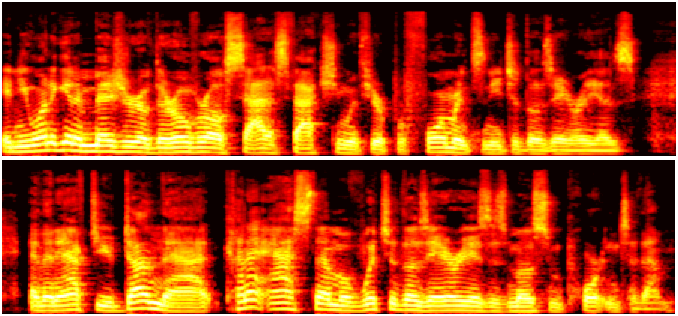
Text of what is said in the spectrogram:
and you want to get a measure of their overall satisfaction with your performance in each of those areas. And then after you've done that, kind of ask them of which of those areas is most important to them.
